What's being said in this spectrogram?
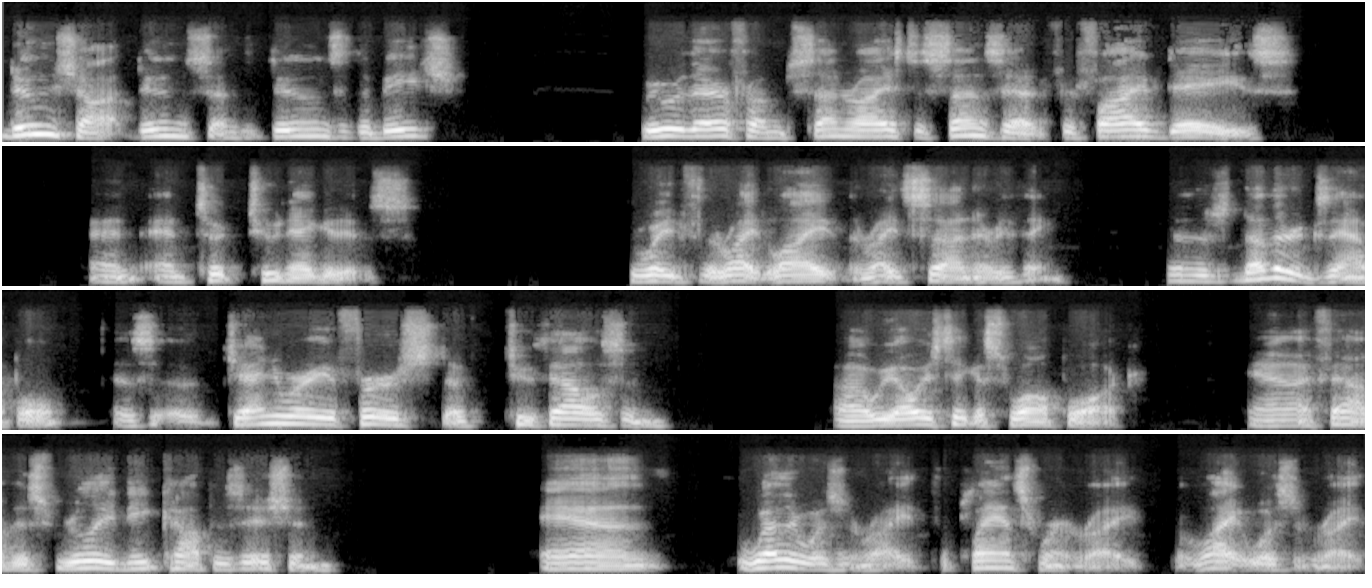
dune shot, dunes and dunes at the beach. We were there from sunrise to sunset for five days, and and took two negatives We waited for the right light, the right sun, everything. Then there's another example. Is uh, January 1st of 2000, uh, we always take a swamp walk, and I found this really neat composition. And weather wasn't right, the plants weren't right, the light wasn't right,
